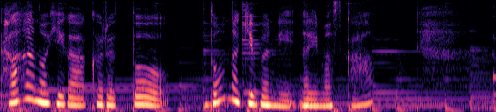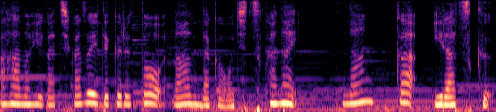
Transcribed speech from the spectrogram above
ー、母の日が来るとどんな気分になりますか？母の日が近づいてくるとなんだか落ち着かない。なんかイラつく。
